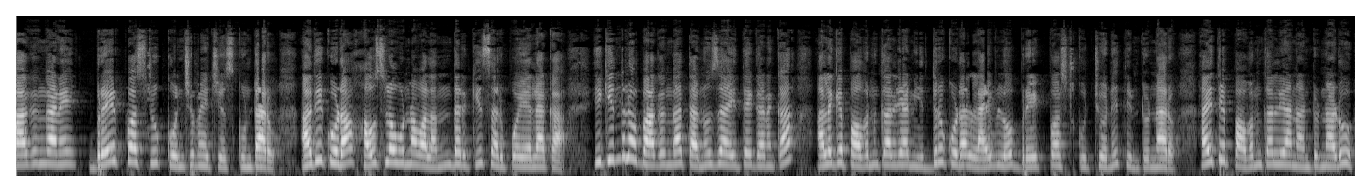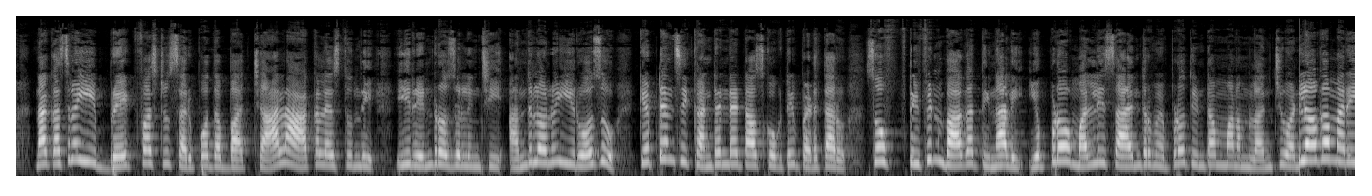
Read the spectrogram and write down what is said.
భాగంగానే బ్రేక్ఫాస్ట్ కొంచెమే చేసుకుంటారు. అది కూడా హౌస్లో ఉన్న వాళ్ళందరికీ సరిపోయేలాగా. ఇక ఇందులో భాగంగా తనుజ అయితే గనక అలాగే పవన్ కళ్యాణ్ ఇద్దరు కూడా లైవ్లో బ్రేక్ఫాస్ట్ కూర్చొని తింటున్నారు. అయితే పవన్ కళ్యాణ్ అంటున్నాడు నాకు అసలు ఈ బ్రేక్ఫాస్ట్ సరిపోదబ్బా చాలా ఆకలేస్తుంది. ఈ రెండు రోజుల నుంచి అందులోనూ ఈ రోజు కెప్టెన్సీ కంటెండర్ టాస్క్ ఒకటి పెడతారు. సో టిఫిన్ బాగా తినాలి. ఎప్పుడో మళ్ళీ సాయంత్రం ఎప్పుడో తింటాం మనం లంచ్ ఇలాగా మరి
